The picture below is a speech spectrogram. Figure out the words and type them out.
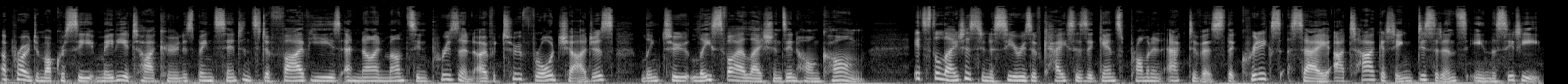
A pro democracy media tycoon has been sentenced to five years and nine months in prison over two fraud charges linked to lease violations in Hong Kong. It's the latest in a series of cases against prominent activists that critics say are targeting dissidents in the city.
